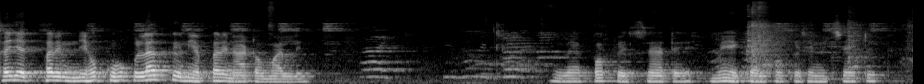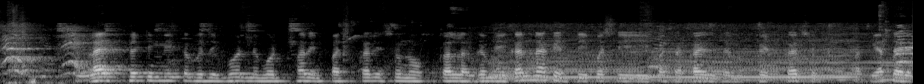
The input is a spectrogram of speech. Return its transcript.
થઈ જાય, ફરીને હુકું હુકું લાગતું ને ફરીને આટો માર હવે પપ્પે સાટે મેં કાલ પપ્પે છે ને સાટ્યું લાઈટ ફિટિંગની તો બધી બોર્ડ ને બોર્ડ ફરીને પાછું કરીશું, નો કલર ગમે કરી નાખે તે પછી પાછા કઈ રીતે ફિટ કરશું. બાકી અત્યારે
